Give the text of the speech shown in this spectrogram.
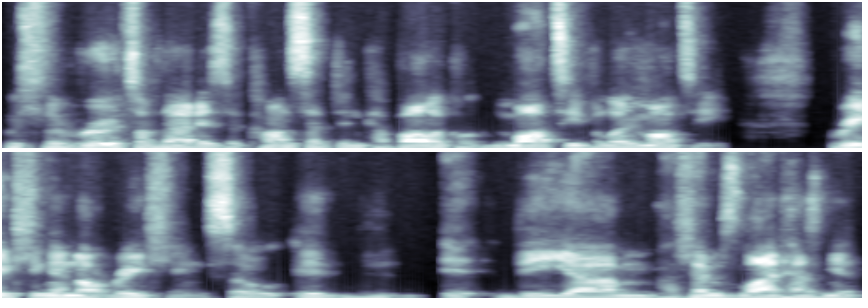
which the root of that is a concept in Kabbalah called mati velo mati, reaching and not reaching. So it, it the um, Hashem's light hasn't yet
